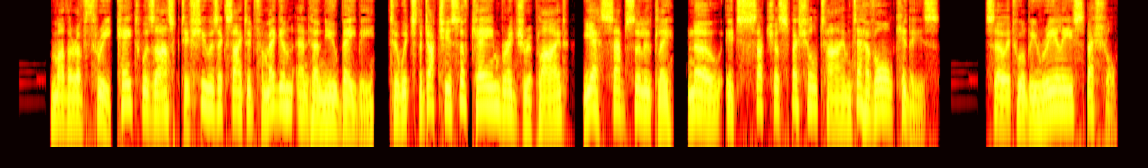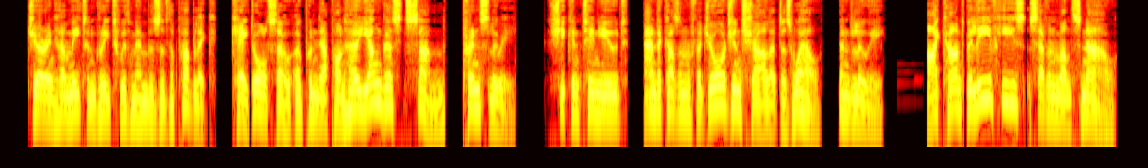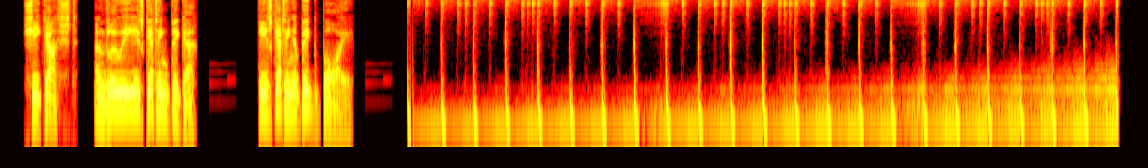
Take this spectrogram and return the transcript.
Mother of three Kate was asked if she was excited for Meghan and her new baby, to which the Duchess of Cambridge replied, yes absolutely, no it's such a special time to have all kiddies so it will be really special. During her meet and greet with members of the public, Kate also opened up on her youngest son, Prince Louis. She continued, and a cousin for George and Charlotte as well, and Louis. I can't believe he's seven months now. She gushed, and Louis is getting bigger. He's getting a big boy.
